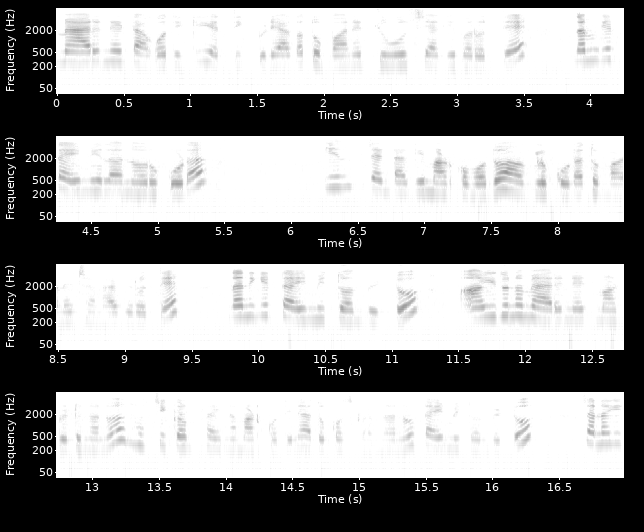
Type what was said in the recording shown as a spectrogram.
ಮ್ಯಾರಿನೇಟ್ ಆಗೋದಕ್ಕೆ ಎತ್ತಿಕ್ಬಿಡಿ. ಆಗ ತುಂಬಾ ಜ್ಯೂಸಿಯಾಗಿ ಬರುತ್ತೆ. ನಮಗೆ ಟೈಮ್ ಇಲ್ಲ ಅನ್ನೋರು ಕೂಡ ಇನ್ಸ್ಟೆಂಟಾಗಿ ಮಾಡ್ಕೋಬೋದು, ಆಗಲೂ ಕೂಡ ತುಂಬಾ ಚೆನ್ನಾಗಿರುತ್ತೆ. ನನಗೆ ಟೈಮ್ ಇತ್ತು ಅಂದ್ಬಿಟ್ಟು ಇದನ್ನು ಮ್ಯಾರಿನೇಟ್ ಮಾಡಿಬಿಟ್ಟು ನಾನು ಚಿಕನ್ ಫ್ರೈನ ಮಾಡ್ಕೋತೀನಿ. ಅದಕ್ಕೋಸ್ಕರ ನಾನು ಟೈಮ್ ಇತ್ತು ಅಂದ್ಬಿಟ್ಟು, ಚೆನ್ನಾಗಿ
